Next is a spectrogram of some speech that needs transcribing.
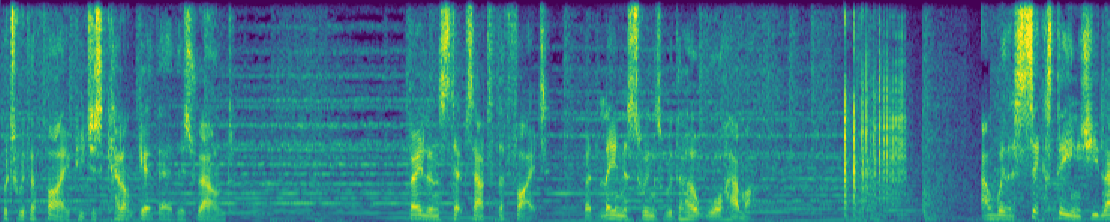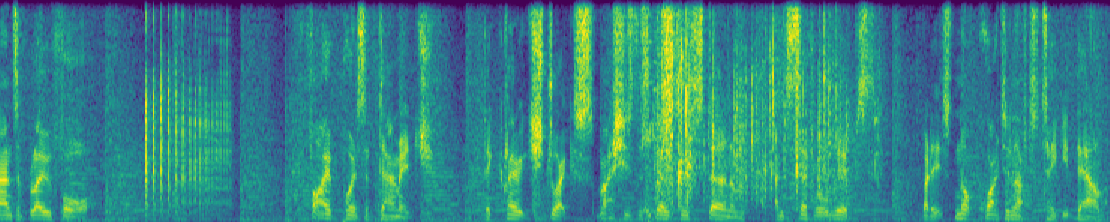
But with a 5, he just cannot get there this round. Valen steps out of the fight, but Lena swings with her warhammer. And with a 16, she lands a blow for 5 points of damage. The cleric's strike smashes the skeleton's sternum and several ribs, but it's not quite enough to take it down.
